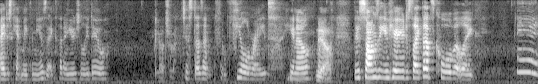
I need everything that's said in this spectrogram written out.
I just can't make the music that I usually do. Gotcha. It just doesn't f- feel right, you know? Yeah. Like, these songs that you hear, you're just like, that's cool, but like, eh,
